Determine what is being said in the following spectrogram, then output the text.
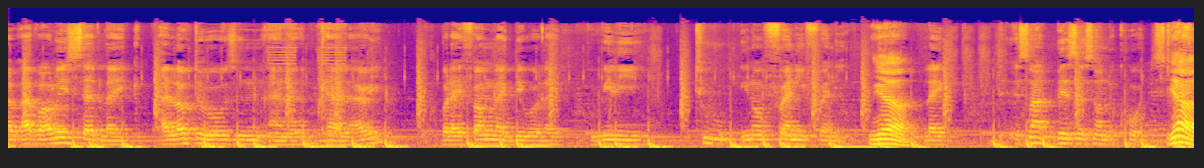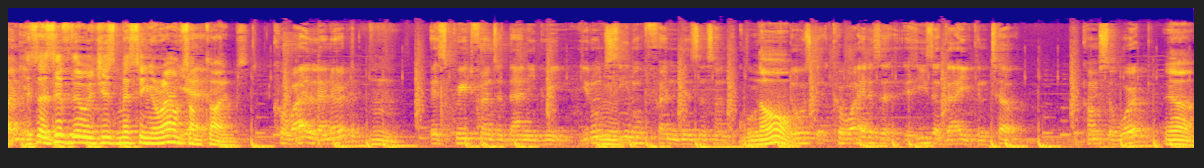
I've, I've always said like I love DeRozan and uh, Kyle Lowry, but I found like they were like really too you know friendly friendly. Yeah, Like it's not business on the court. It's yeah. friendly. It's as if they were just messing around Yeah. sometimes. Kawhi Leonard Mm. Is great friends with Danny Green. You don't mm-hmm. see no friend business on the court. No. Those Kawhi is a he's a guy you can tell. He comes to work. Yeah,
